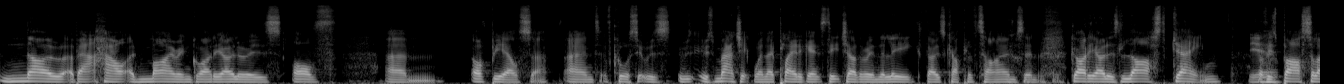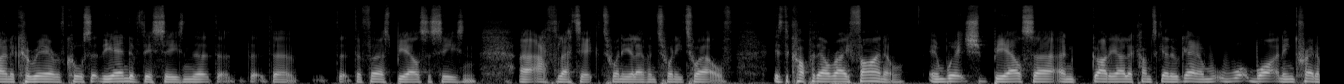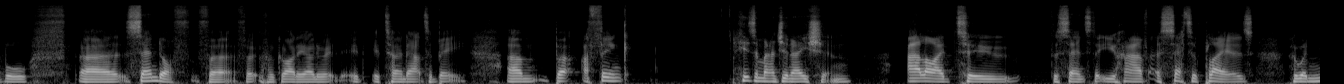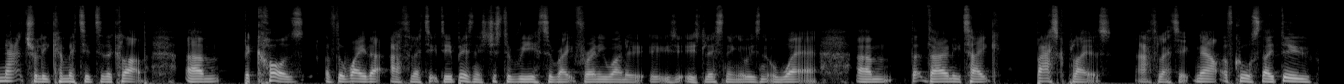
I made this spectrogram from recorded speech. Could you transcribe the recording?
know about how admiring Guardiola is of. Um, of Bielsa, and of course it was, it was it was magic when they played against each other in the league those couple of times. And Guardiola's last game Yeah. of his Barcelona career, of course, at the end of this season, the the the the, the, the first Bielsa season, uh, Athletic 2011-2012, is the Copa del Rey final. In which Bielsa and Guardiola come together again, and what, what an incredible uh, send off for, for, for Guardiola it, it, it turned out to be. Um, but I think his imagination, allied to the sense that you have a set of players who are naturally committed to the club um, because of the way that Athletic do business. Just to reiterate for anyone who, who's, who's listening who isn't aware, um, that they only take Basque players, Athletic. Now, of course, they do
